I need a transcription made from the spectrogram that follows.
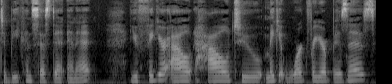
to be consistent in it. You figure out how to make it work for your business.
